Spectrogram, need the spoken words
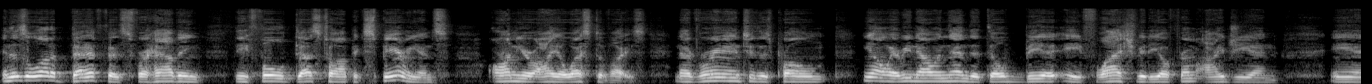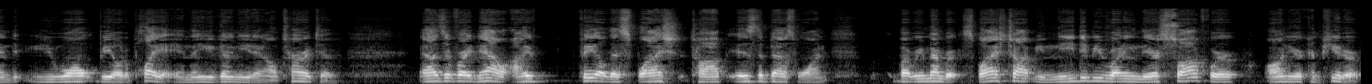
And there's a lot of benefits for having the full desktop experience on your iOS device. And I've run into this problem, you know, every now and then that there'll be a, a flash video from IGN and you won't be able to play it and then you're going to need an alternative. As of right now, I feel that Splash Top is the best one. But remember, Splash Top, you need to be running their software on your computer.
